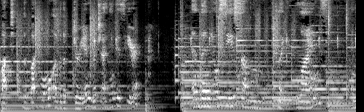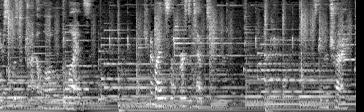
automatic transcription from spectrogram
butt, the butthole of the durian, which I think is here. And then you'll see some like lines and you're supposed to cut along the lines. Keep in mind this is my first attempt. Let's give it a try.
